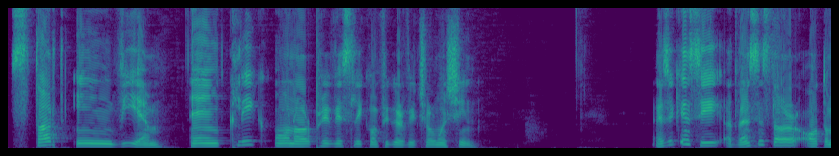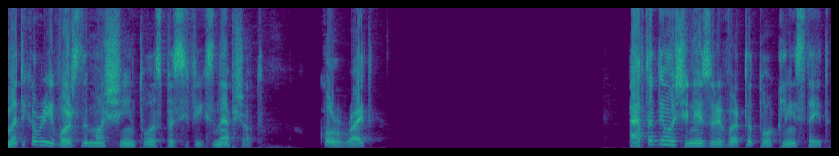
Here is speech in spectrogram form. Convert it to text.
start in VM and click on our previously configured virtual machine. As you can see, Advanced Installer automatically reverses the machine to a specific snapshot. Cool, right? After the machine is reverted to a clean state,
